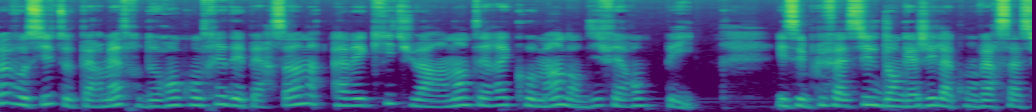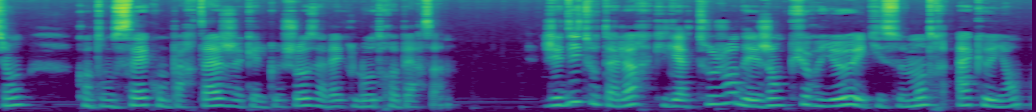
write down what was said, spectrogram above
peuvent aussi te permettre de rencontrer des personnes avec qui tu as un intérêt commun dans différents pays. Et c'est plus facile d'engager la conversation quand on sait qu'on partage quelque chose avec l'autre personne. J'ai dit tout à l'heure qu'il y a toujours des gens curieux et qui se montrent accueillants.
